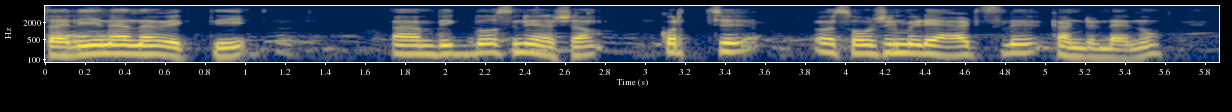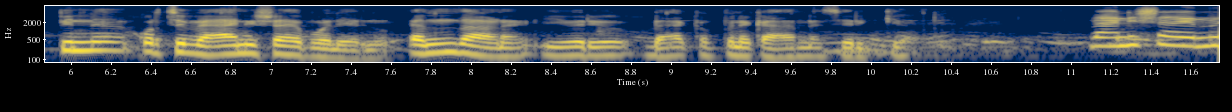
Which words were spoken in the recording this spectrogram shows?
സലീന എന്ന വ്യക്തി ബിഗ് ബോസിന് ശേഷം കുറച്ച് സോഷ്യൽ മീഡിയ ആഡ്സിൽ കണ്ടിട്ടുണ്ടായിരുന്നു. പിന്നെ കുറച്ച് വാനിഷ് ആയ പോലെയായിരുന്നു. എന്താണ് ഈ ഒരു ബാക്കപ്പിന് കാരണം ശരിക്കും? വാനിഷ് ആയെന്ന്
